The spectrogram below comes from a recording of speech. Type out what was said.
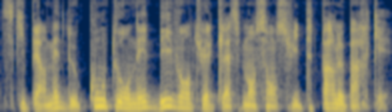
ce qui permet de contourner d'éventuels classements sans suite par le parquet.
